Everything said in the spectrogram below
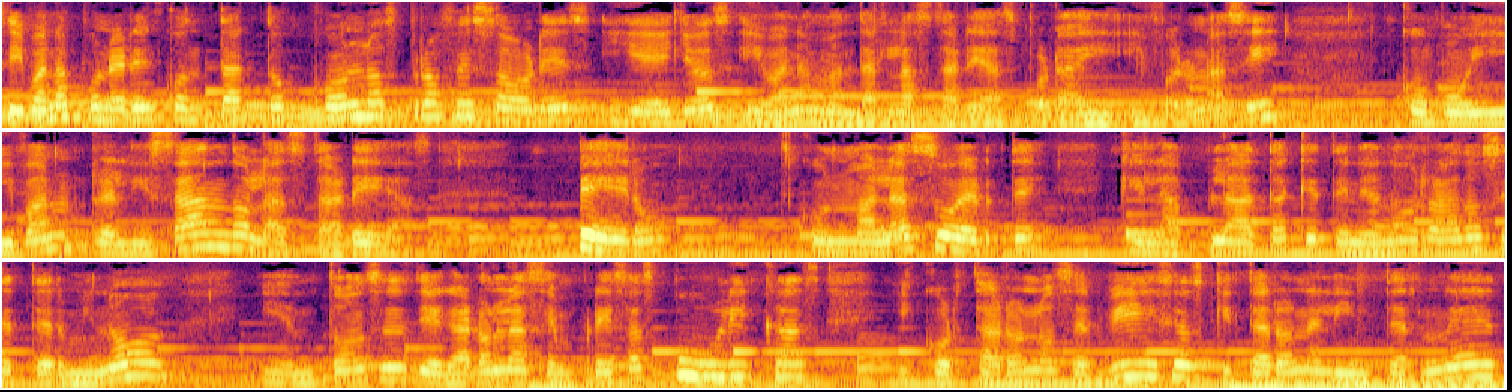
se iban a poner en contacto con los profesores y ellos iban a mandar las tareas por ahí. Y fueron así como iban realizando las tareas. Pero con mala suerte que la plata que tenían ahorrado se terminó y entonces llegaron las empresas públicas y cortaron los servicios, quitaron el internet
